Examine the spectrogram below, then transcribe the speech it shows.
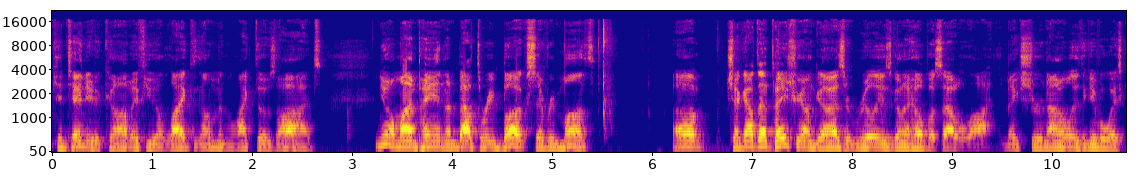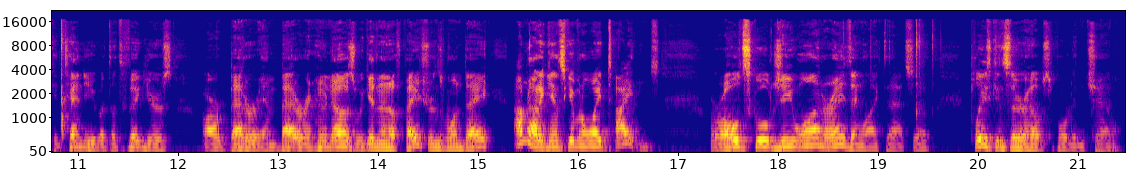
continue to come, if you like them and like those odds, you don't mind paying them about three bucks every month. Uh, check out that Patreon, guys. It really is going to help us out a lot and make sure not only the giveaways continue, but the figures are better and better. And who knows, we get enough patrons one day. I'm not against giving away Titans or old school G1 or anything like that. So please consider help supporting the channel.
